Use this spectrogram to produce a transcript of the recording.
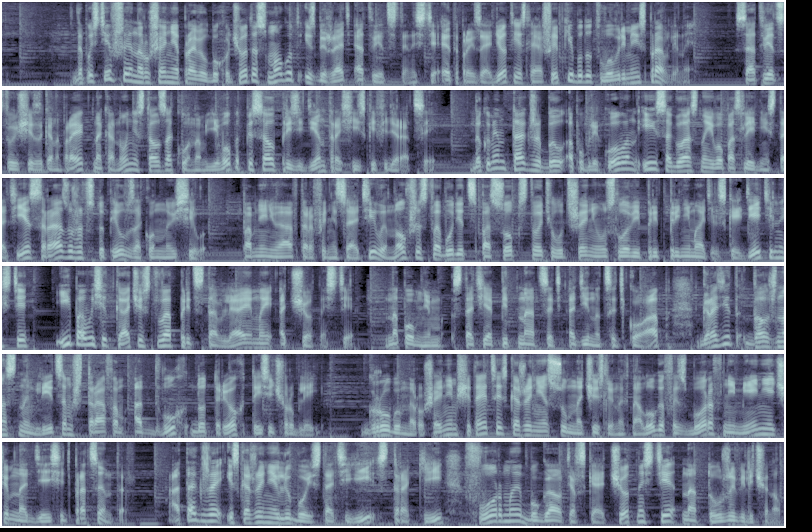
Допустившие нарушение правил бухучета смогут избежать ответственности. Это произойдет, если ошибки будут вовремя исправлены. Соответствующий законопроект накануне стал законом, его подписал президент Российской Федерации. Документ также был опубликован и, согласно его последней статье, сразу же вступил в законную силу. По мнению авторов инициативы, новшество будет способствовать улучшению условий предпринимательской деятельности и повысит качество представляемой отчетности. Напомним, статья 15.11 КОАП грозит должностным лицам штрафом от 2 до 3 тысяч рублей. Грубым нарушением считается искажение сумм начисленных налогов и сборов не менее чем на 10%, а также искажение любой статьи, строки, формы бухгалтерской отчетности на ту же величину.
